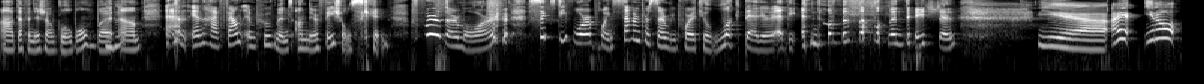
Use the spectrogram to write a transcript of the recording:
uh, definition of global, but um, and have found improvements on their facial skin. Furthermore, 64.7% reported to look better at the end of the supplementation. Yeah. I, you know,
